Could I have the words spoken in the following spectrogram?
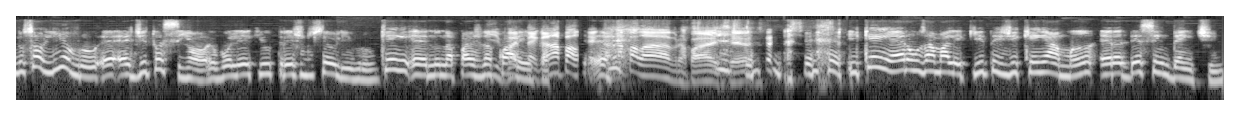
no, seu livro é, é, dito assim, ó, eu vou ler aqui o trecho do seu livro. Quem é no, na página Ih, 40. Vai pegar na, pegar é. na palavra. Rapaz, é. e quem eram os amalequitas de quem Amã era descendente?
